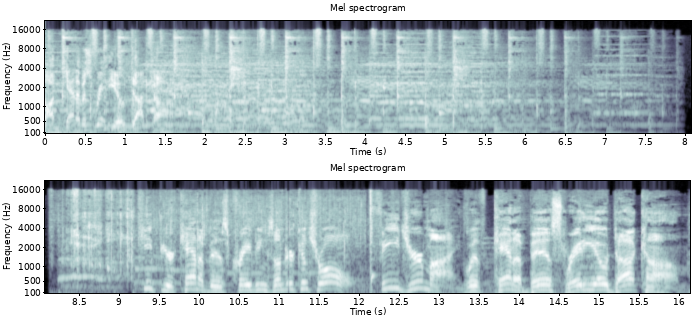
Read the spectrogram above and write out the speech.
on CannabisRadio.com. Keep your cannabis cravings under control. Feed your mind with CannabisRadio.com.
